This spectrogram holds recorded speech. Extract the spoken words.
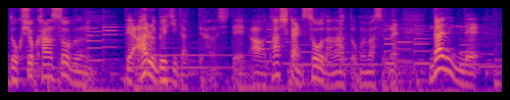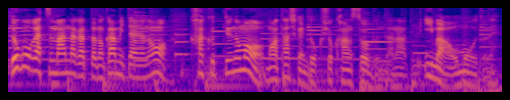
読書感想文であるべきだって話でああ確かにそうだなと思いますよね。なんでどこがつまんなかったのかみたいなのを書くっていうのもまあ確かに読書感想文だなって今思うとね。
